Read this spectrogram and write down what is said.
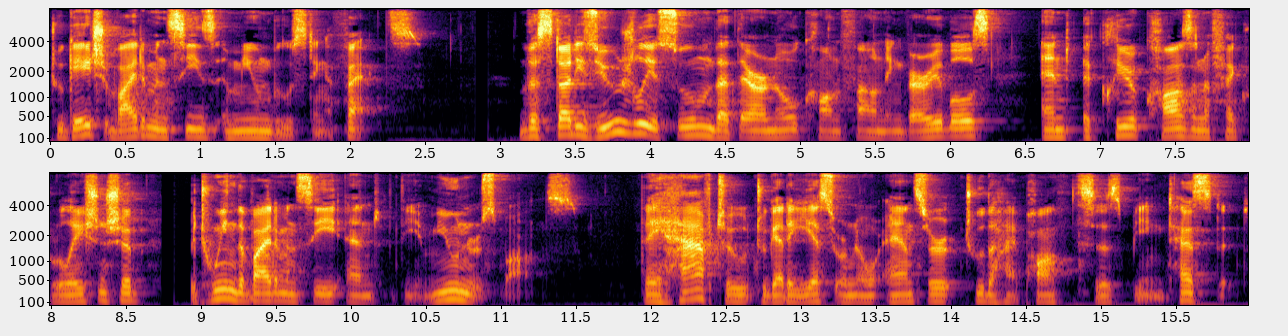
to gauge vitamin C's immune boosting effects. The studies usually assume that there are no confounding variables and a clear cause and effect relationship between the vitamin C and the immune response. They have to to get a yes or no answer to the hypothesis being tested.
